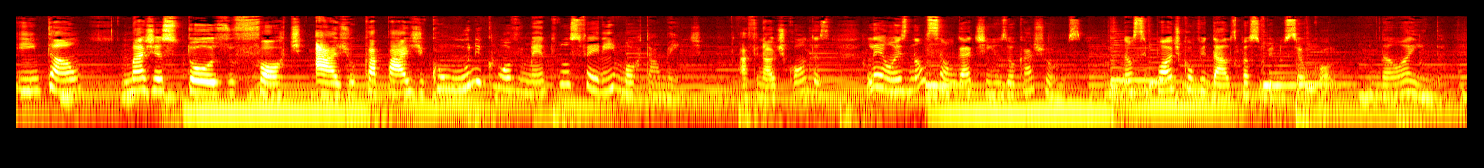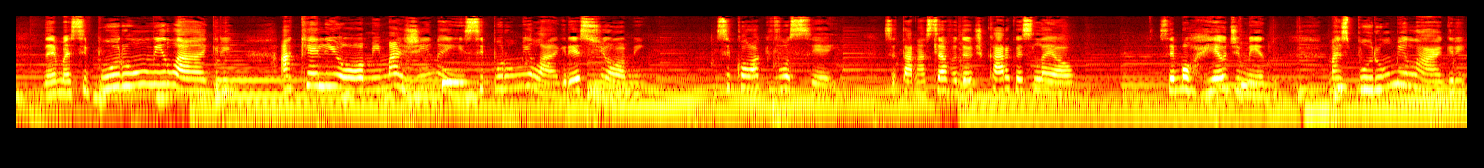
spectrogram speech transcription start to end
E então majestoso, forte, ágil, capaz de, com um único movimento, nos ferir mortalmente. Afinal de contas, leões não são gatinhos ou cachorros. Não se pode convidá-los para subir no seu colo. Não ainda. Né? Mas se por um milagre, aquele homem, imagina aí, se por um milagre esse homem se coloque você aí. Você está na selva, deu de cara com esse leão. Você morreu de medo. Mas por um milagre,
